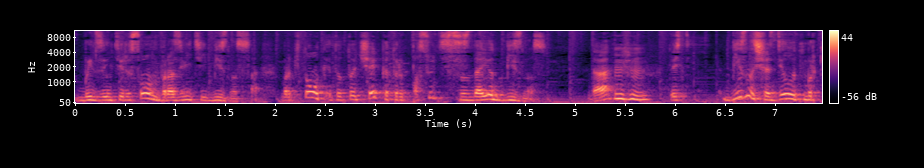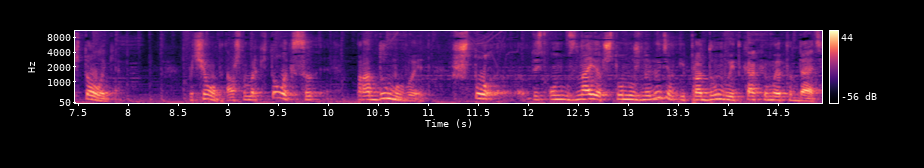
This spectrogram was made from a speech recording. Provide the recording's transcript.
быть заинтересован в развитии бизнеса. Маркетолог это тот человек, который по сути создает бизнес, да? То есть бизнес сейчас делают маркетологи. Почему? Потому что маркетолог продумывает, что, то есть он узнает, что нужно людям и продумывает, как им это дать.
